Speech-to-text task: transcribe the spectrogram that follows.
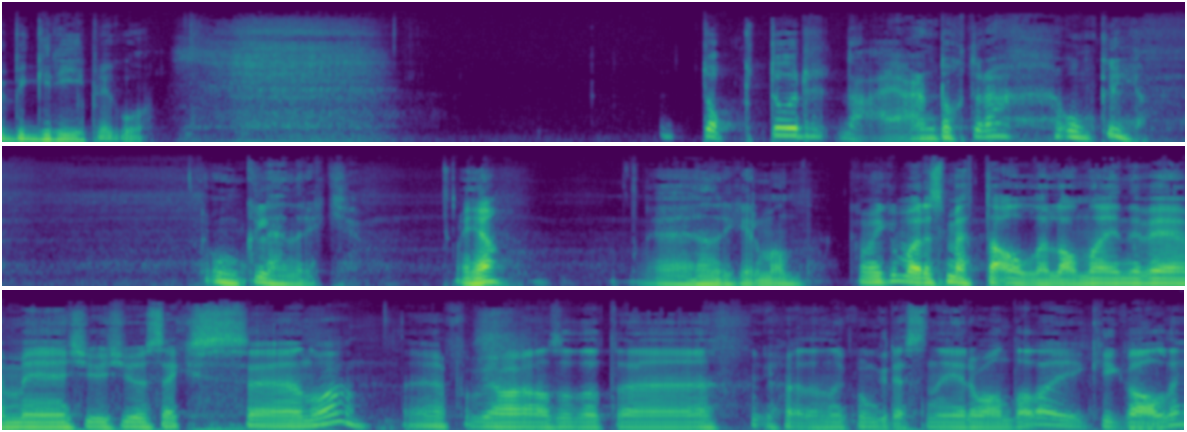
ubegripelig gode. Doktor Nei, er han doktor, da? Onkel. Onkel Henrik. Ja. Eh, Henrik Hellmann. Kan vi ikke bare smette alle landa inn i VM i 2026 eh, nå? Eh, for vi har altså dette Vi har denne kongressen i Rwanda, da, i Kigali.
